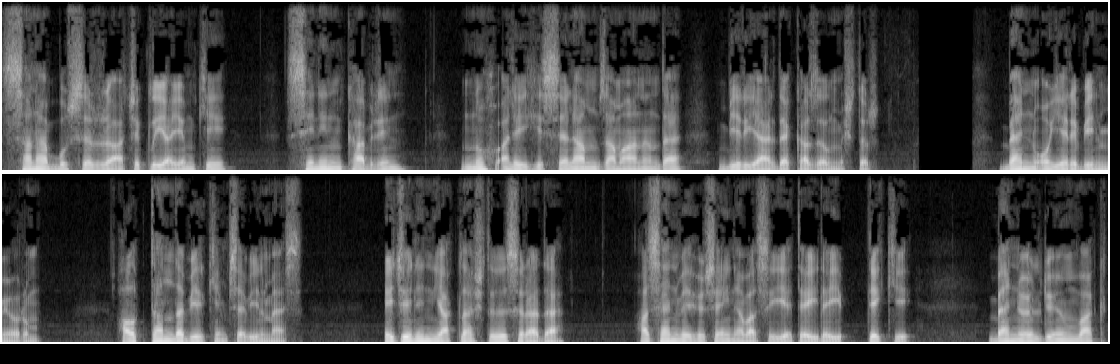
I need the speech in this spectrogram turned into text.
sana bu sırrı açıklayayım ki senin kabrin Nuh aleyhisselam zamanında bir yerde kazılmıştır. Ben o yeri bilmiyorum. Halktan da bir kimse bilmez. Ecelin yaklaştığı sırada Hasan ve Hüseyin'e vasiyet eyleyip de ki: Ben öldüğüm vakt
